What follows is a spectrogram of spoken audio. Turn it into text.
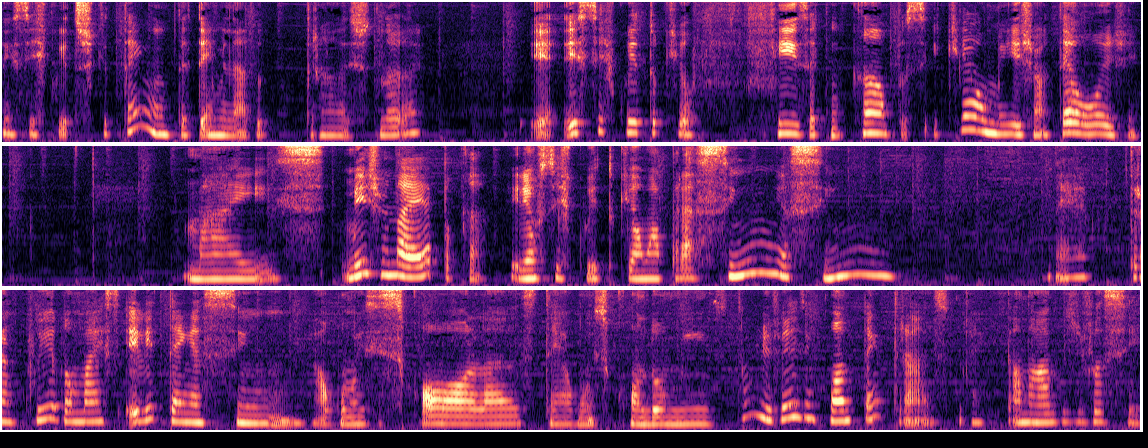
tem circuitos que tem um determinado trânsito, né? Esse circuito que eu fiz aqui em Campos, e que é o mesmo até hoje, mas mesmo na época, ele é um circuito que é uma pracinha assim, né? Tranquilo, mas ele tem assim algumas escolas, tem alguns condomínios, então de vez em quando tem trânsito, né? Então na hora de você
